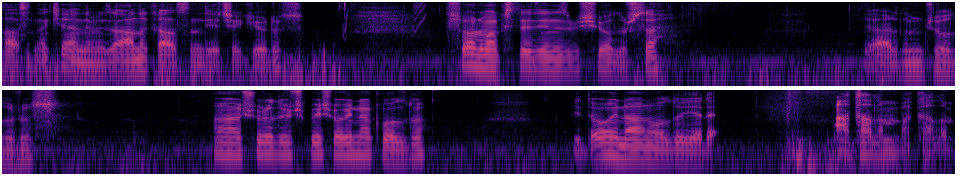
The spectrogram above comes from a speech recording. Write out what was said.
aslında kendimize anı kalsın diye çekiyoruz. Sormak istediğiniz bir şey olursa yardımcı oluruz. Ha şurada 3-5 oynak oldu. Bir de oynağın olduğu yere atalım bakalım.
